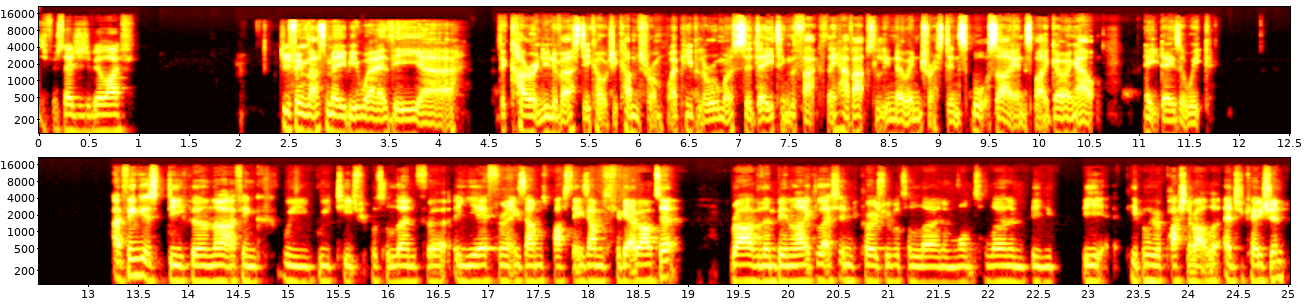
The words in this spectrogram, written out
different stages of your life. Do you think that's maybe where the uh, the current university culture comes from, where people are almost sedating the fact they have absolutely no interest in sports science by going out eight days a week? I think it's deeper than that. I think we we teach people to learn for a year for an exam to pass the exam to forget about it, rather than being like let's encourage people to learn and want to learn and be be people who are passionate about education.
